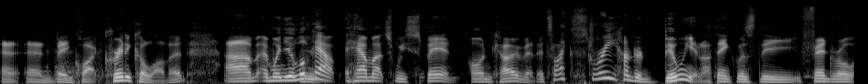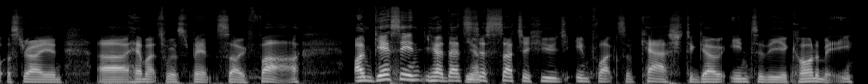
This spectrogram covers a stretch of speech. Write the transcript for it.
and, and being quite critical of it. Um, and when you look out how much we spent on COVID, it's like 300 billion, I think, was the federal Australian, uh, how much we've spent so far. I'm guessing, yeah, that's Yep. just such a huge influx of cash to go into the economy.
